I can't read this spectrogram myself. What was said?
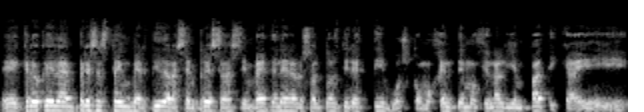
eh, creo que la empresa está invertida, las empresas, y en vez de tener a los altos directivos como gente emocional y empática, y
